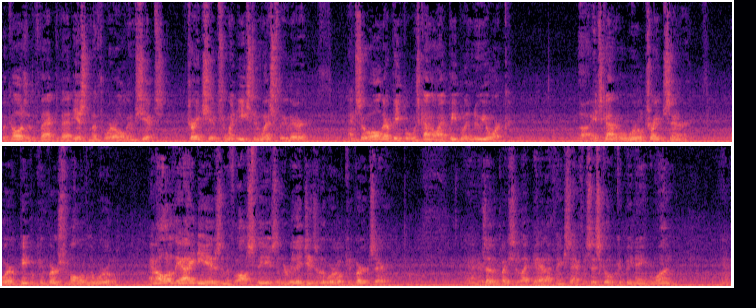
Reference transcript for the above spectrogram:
because of the fact of that isthmus where all them ships, trade ships, went east and west through there. And so all their people was kind of like people in New York. Uh, it's kind of a world trade center where people converse from all over the world. And all of the ideas and the philosophies and the religions of the world converge there. And there's other places like that. I think San Francisco could be named one. And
